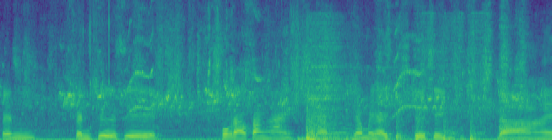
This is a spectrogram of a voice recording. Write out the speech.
เป็นเป็นชื่อที่พวกเราตั้งให้นะครับยังไม่ใช่ชื่อจริงเดี๋ยวให้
